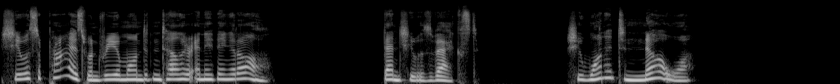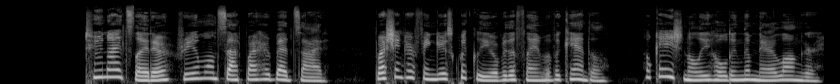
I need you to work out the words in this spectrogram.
She was surprised when Friamon didn't tell her anything at all. Then she was vexed. She wanted to know. Two nights later, Friamon sat by her bedside, brushing her fingers quickly over the flame of a candle, occasionally holding them there longer.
